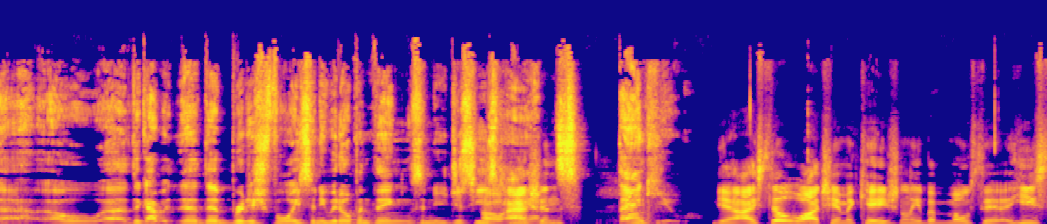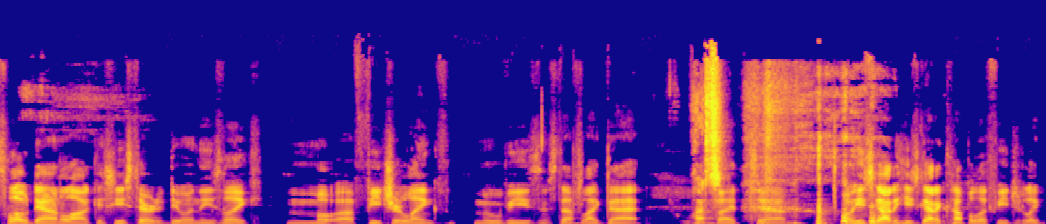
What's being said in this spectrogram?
uh, oh, uh, the guy with the, the British voice, and he would open things, and you just his Oh, hands. Ashens? Thank you. Yeah, I still watch him occasionally, but most he's slowed down a lot because he started doing these like mo- uh, feature length movies and stuff like that. What? But um, oh, he's got he's got a couple of feature like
